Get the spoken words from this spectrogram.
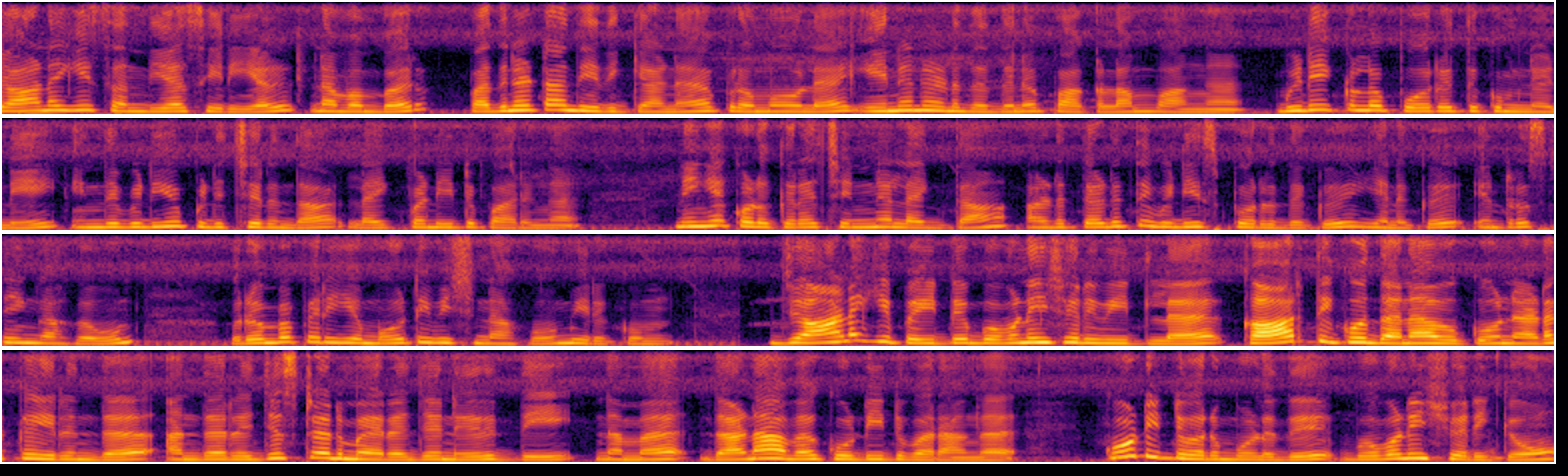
ஜானகி சந்தியா சீரியல் நவம்பர் பதினெட்டாம் தேதிக்கான ப்ரொமோவில் என்ன நடந்ததுன்னு பார்க்கலாம் வாங்க. வீடியோக்குள்ளே போகிறதுக்கு முன்னாடி இந்த வீடியோ பிடிச்சிருந்தா லைக் பண்ணிட்டு பாருங்கள் நீங்கள் கொடுக்குற சின்ன லைக் தான் அடுத்தடுத்து வீடியோஸ் போடுறதுக்கு எனக்கு இன்ட்ரெஸ்டிங்காகவும் ரொம்ப பெரிய மோட்டிவேஷனாகவும் இருக்கும். ஜானகி போயிட்டு புவனேஸ்வரி வீட்டில் கார்த்திக்கும் தனாவுக்கும் நடக்க இருந்த அந்த ரெஜிஸ்டர் மேரேஜை நிறுத்தி நம்ம தனாவை கூட்டிகிட்டு வராங்க. கூட்டிகிட்டு வரும்பொழுது புவனேஸ்வரிக்கும்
